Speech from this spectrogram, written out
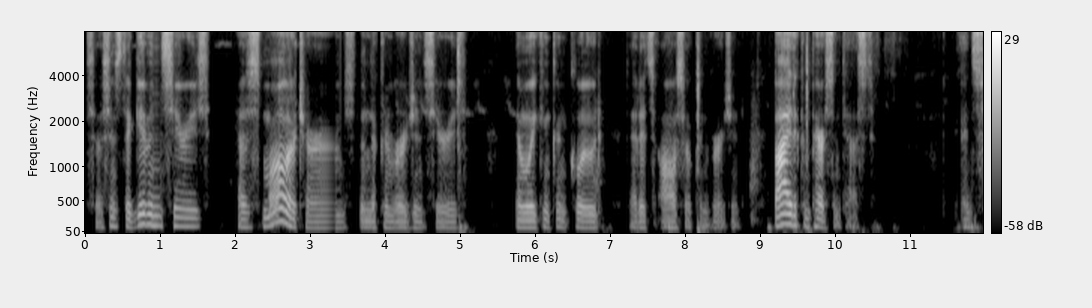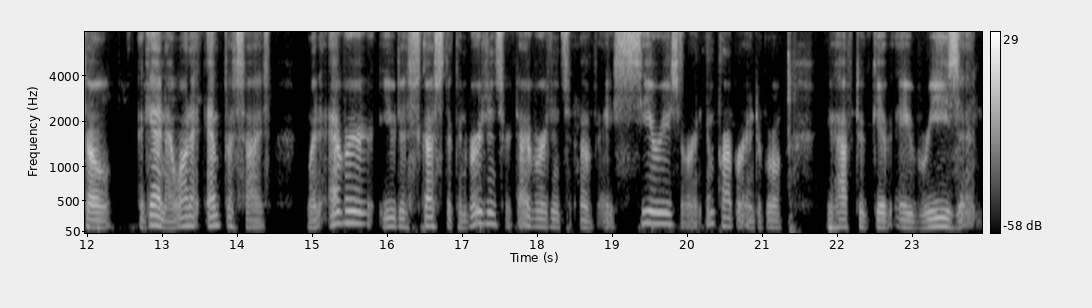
So since the given series has smaller terms than the convergent series, then we can conclude that it's also convergent by the comparison test. And so again, I want to emphasize whenever you discuss the convergence or divergence of a series or an improper integral, you have to give a reason.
